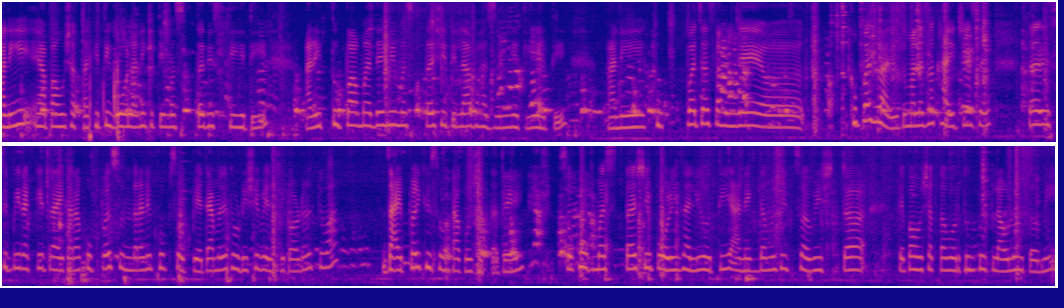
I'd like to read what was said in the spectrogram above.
आणि ह्या पाहू शकता किती गोल आणि किती मस्त दिसती ही ती. आणि तुपामध्ये मी मस्त अशी तिला भाजून घेतली होती. आणि खूपच असं म्हणजे खूपच भारी. तुम्हाला जर खायची असेल तर रेसिपी नक्की ट्राय करा. खूपच सुंदर आणि खूप सोपी आहे. त्यामध्ये थोडीशी वेलची पावडर किंवा जायफळ खिसून टाकू शकता तुम्ही. सो खूप मस्त अशी पोळी झाली होती आणि एकदम अशी चविष्ट ते पाहू शकता वरतून तूप लावलं होतं मी.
